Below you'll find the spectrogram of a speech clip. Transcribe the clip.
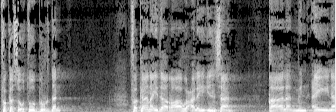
Fakasawtuhu burdan. Fakana ida ra'aahu insaan qaala min ayna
